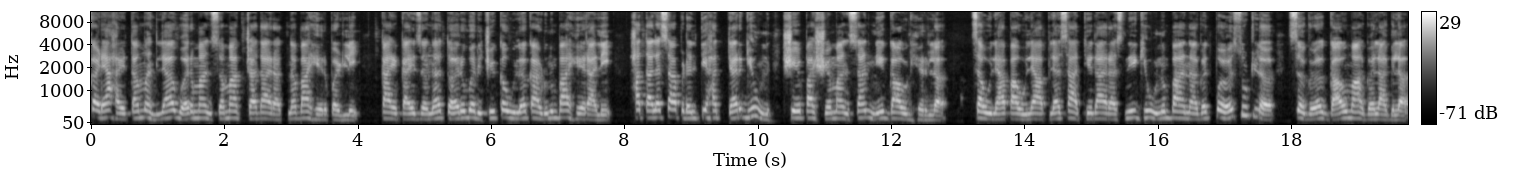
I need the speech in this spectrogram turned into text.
कड्या हायता म्हणल्यावर माणसं मागच्या दारातनं बाहेर पडली. काय काय जण तर वरची कौलं काढून बाहेर आली. हाताला सापडेल ती हत्यार घेऊन शे पाचशे माणसांनी गाव घेरलं. चवल्या पावल्या आपल्या साथीदारासनी घेऊन बानागत पळत सुटलं. सगळं गाव माग लागलं.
